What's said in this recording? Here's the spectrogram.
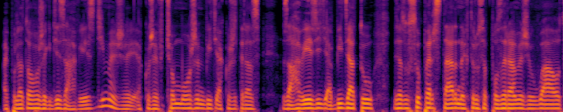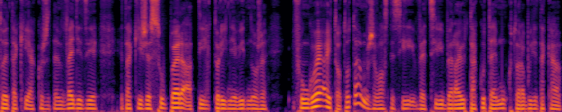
aj podľa toho, že kde zahviezdíme, že akože v čom môžem byť akože teraz zahviezdiť a byť za tú, za tú superstar, na ktorú sa pozeráme, že wow, to je taký, akože ten vedec je, je taký, že super a tí, ktorých nevidno, že funguje aj toto tam, že vlastne si vedci vyberajú takú tému, ktorá bude taká,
